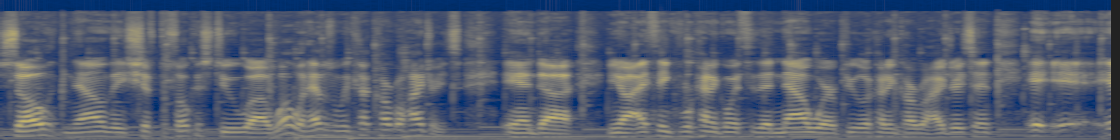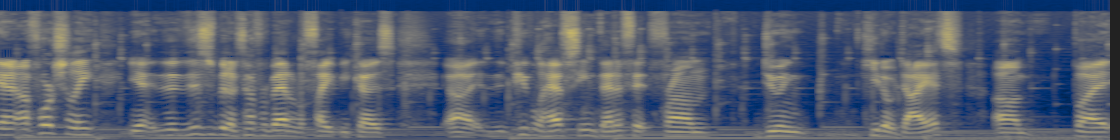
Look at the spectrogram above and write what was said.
So now they shift the focus to uh, well, what happens when we cut carbohydrates? And uh, you know, I think we're kind of going through that now where people are cutting carbohydrates, and, it, it, and unfortunately, yeah, this has been a tougher battle to fight because uh, people have seen benefit from doing keto diets. Um, but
